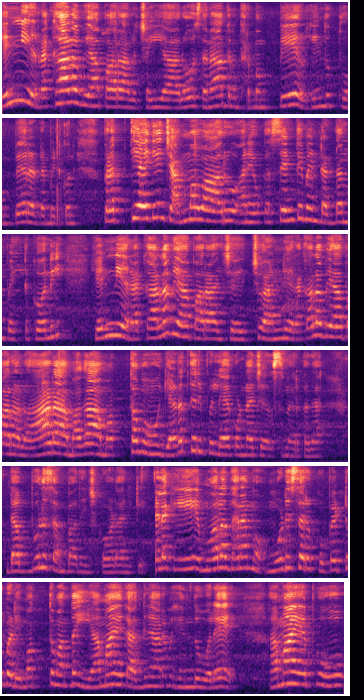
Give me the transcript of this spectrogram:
ఎన్ని రకాల వ్యాపారాలు చెయ్యాలో సనాతన ధర్మం పేరు హిందుత్వం పేరు అడ్డం పెట్టుకొని ప్రత్యేకించి అమ్మవారు అనే ఒక సెంటిమెంట్ అడ్డం పెట్టుకొని ఎన్ని రకాల వ్యాపారాలు చేయొచ్చు అన్ని రకాల వ్యాపారాలు ఆడ మగ మొత్తము ఎడతెరిపి లేకుండా చేస్తున్నారు కదా. డబ్బులు సంపాదించుకోవడానికి. వీళ్ళకి మూలధనము ముడి సరుకు పెట్టుబడి మొత్తం అంతా ఈ అమాయక అజ్ఞానం హిందువులే. అమాయపు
